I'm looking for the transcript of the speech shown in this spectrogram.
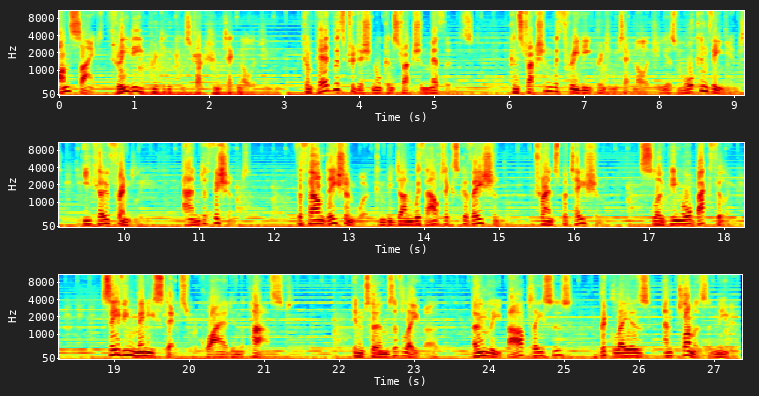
on-site 3D printing construction technology. Compared with traditional construction methods, construction with 3D printing technology is more convenient, eco-friendly and efficient. The foundation work can be done without excavation, transportation, sloping or backfilling saving many steps required in the past. In terms of labour, only bar placers, bricklayers and plumbers are needed.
